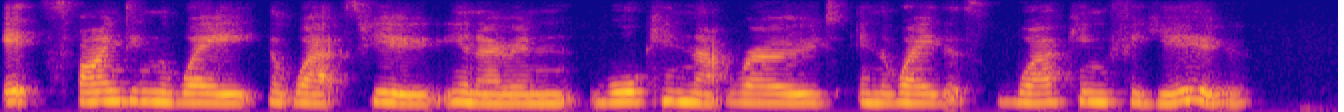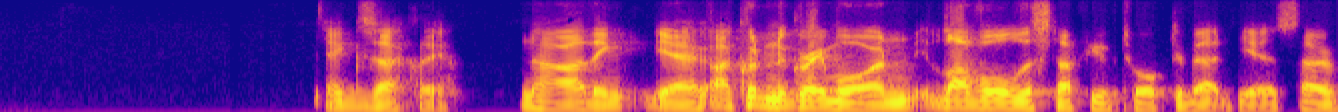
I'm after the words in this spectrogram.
it's finding the way that works for you you know and walking that road in the way that's working for you. Exactly. No i think yeah i couldn't agree more and love all the stuff you've talked about here. So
